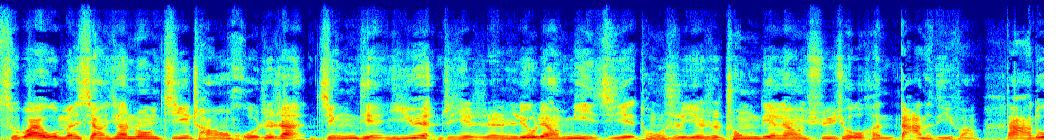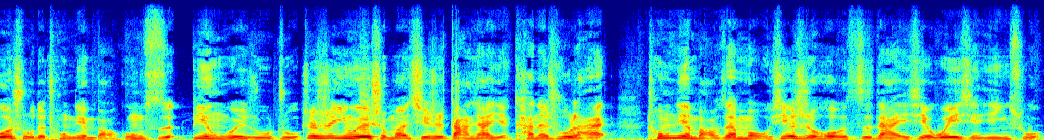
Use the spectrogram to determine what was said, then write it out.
此外，我们想象中机场、火车站、景点、医院这些人流量密集，同时也是充电量需求很大的地方，大多数的充电宝公司并未入驻。这是因为什么？其实大家也看得出来，充电宝在某些时候自带一些危险因素，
